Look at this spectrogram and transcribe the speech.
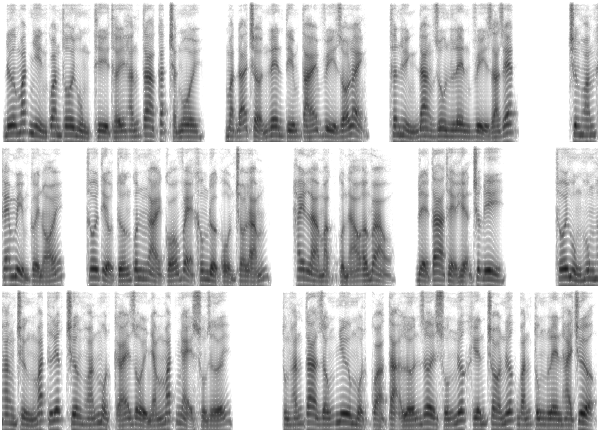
Đưa mắt nhìn quan Thôi Hùng thì thấy hắn ta cắt chặt ngôi, mặt đã trở nên tím tái vì gió lạnh, thân hình đang run lên vì giá rét. Trương Hoán khẽ mỉm cười nói, thôi tiểu tướng quân ngài có vẻ không được ổn cho lắm, hay là mặc quần áo ấm vào, để ta thể hiện trước đi. Thôi hùng hung hăng chừng mắt liếc trương hoán một cái rồi nhắm mắt nhảy xuống dưới. Tùng hắn ta giống như một quả tạ lớn rơi xuống nước khiến cho nước bắn tung lên hai trượng.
